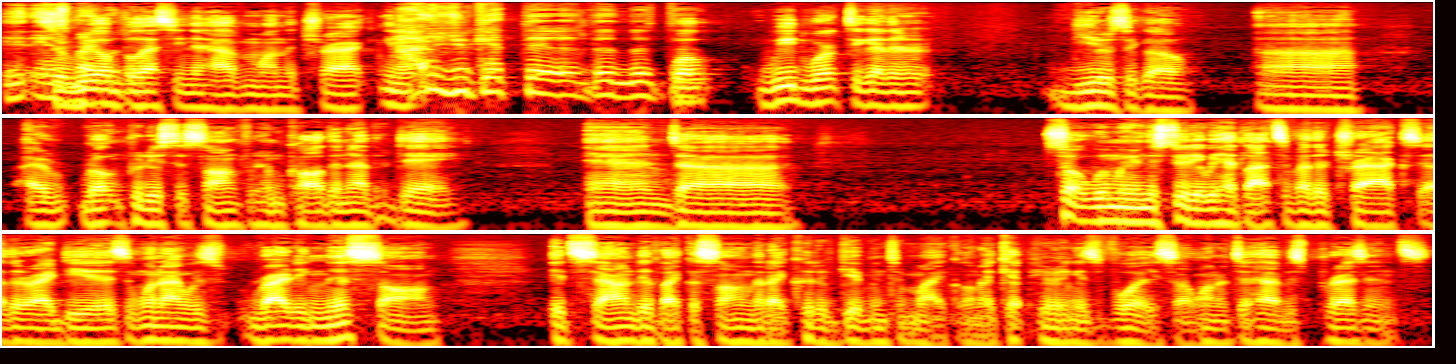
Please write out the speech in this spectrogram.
It it's a real blessing to have him on the track. You know. How did you get the the, the, the Well, we'd worked together years ago. Uh, I wrote and produced a song for him called Another Day. And uh, so when we were in the studio, we had lots of other tracks, other ideas. And when I was writing this song, it sounded like a song that I could have given to Michael. And I kept hearing his voice. I wanted to have his presence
